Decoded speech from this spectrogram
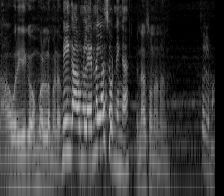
நான் ஒரு ஈகவும் வரல மேடம். நீங்க அவங்கள என்னெல்லாம் சொன்னீங்க? என்ன சொன்னேன் நான்? சொல்லுமா.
